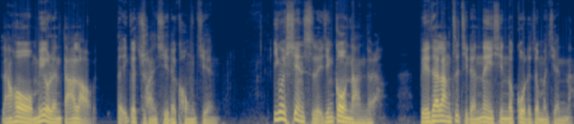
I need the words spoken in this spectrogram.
然后没有人打扰的一个喘息的空间。因为现实已经够难了，别再让自己的内心都过得这么艰难。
